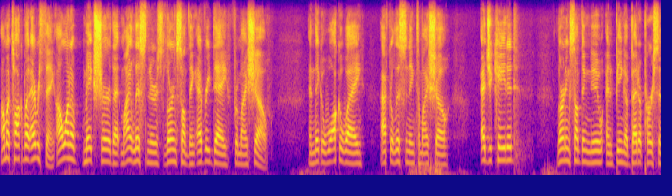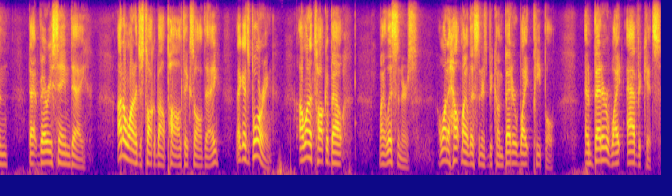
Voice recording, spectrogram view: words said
I'm going to talk about everything. I want to make sure that my listeners learn something every day from my show. And they can walk away after listening to my show educated learning something new, and being a better person that very same day. I don't want to just talk about politics all day. That gets boring. I want to talk about my listeners. I want to help my listeners become better white people and better white advocates.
